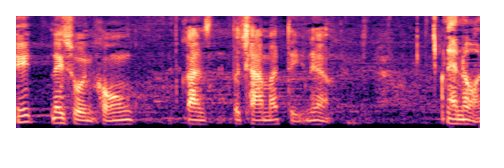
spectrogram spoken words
นี่ในส่วนของการประชามติเนี่ยแน่นอน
